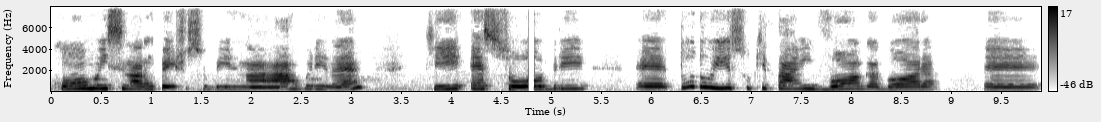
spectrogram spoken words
Como Ensinar um Peixe a Subir na Árvore, né? Que é sobre é, tudo isso que está em voga agora é,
